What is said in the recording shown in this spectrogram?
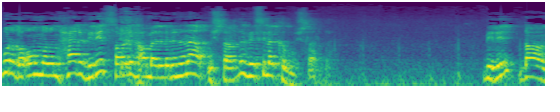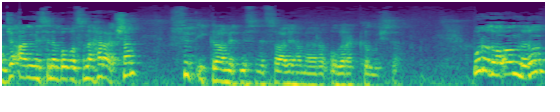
Burada onların her biri salih amellerine ne yapmışlardı? Vesile kılmışlardı. Biri daha önce annesine babasına her akşam süt ikram etmesini salih amel olarak kılmıştı. Burada onların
